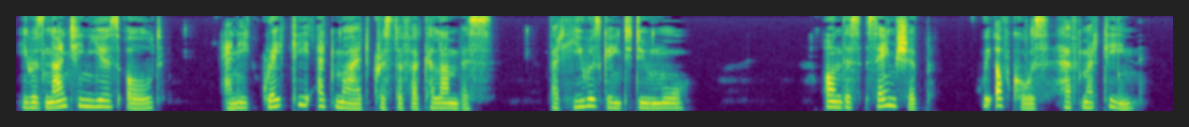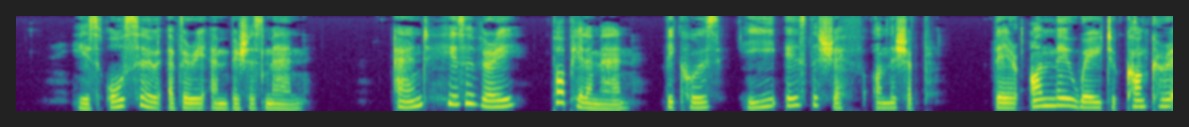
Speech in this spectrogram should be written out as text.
He was 19 years old and he greatly admired Christopher Columbus, but he was going to do more. On this same ship, we of course have Martin. He is also a very ambitious man, and he is a very popular man because he is the chef on the ship. They're on their way to conquer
